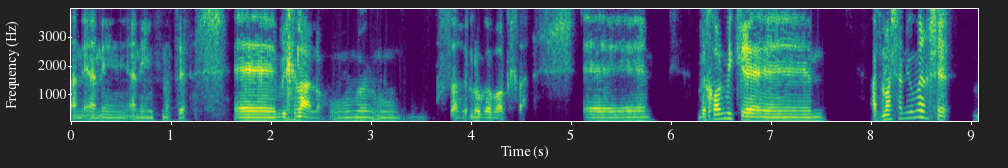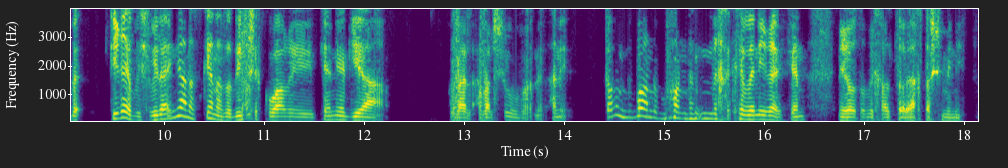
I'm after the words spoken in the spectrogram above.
אני, אני, אני מתנצל. Uh, בכלל לא, הוא, הוא, הוא לא גבוה בכלל. Uh, בכל מקרה, uh, אז מה שאני אומר, ש... תראה, בשביל העניין, אז כן, אז עדיף שקווארי כן יגיע, אבל, אבל שוב, אני... טוב, בואו בוא נחכה ונראה, כן? נראה אותו בכלל צולח את השמינית.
